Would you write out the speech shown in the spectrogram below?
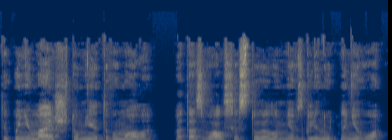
«Ты понимаешь, что мне этого мало?» — отозвался, стоило мне взглянуть на него.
